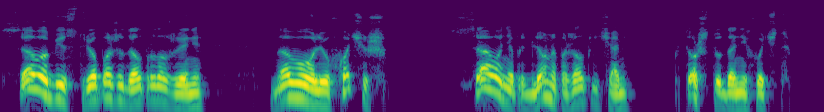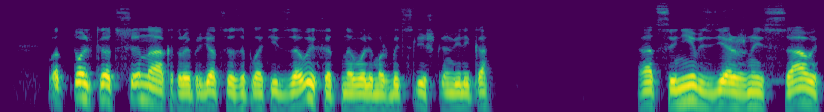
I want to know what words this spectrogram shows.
Сава без треп ожидал продолжения. — На волю хочешь? Сава неопределенно пожал плечами. Кто ж туда не хочет? Вот только цена, которую придется заплатить за выход на волю, может быть слишком велика. Оценив сдержанность Савы,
